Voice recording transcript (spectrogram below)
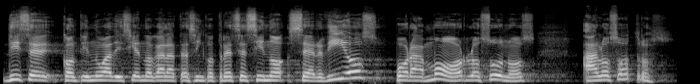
Dice, continúa diciendo Gálatas 5:13, sino servíos por amor los unos a los otros.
